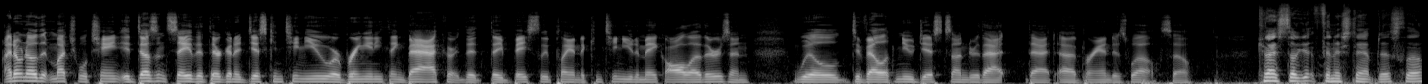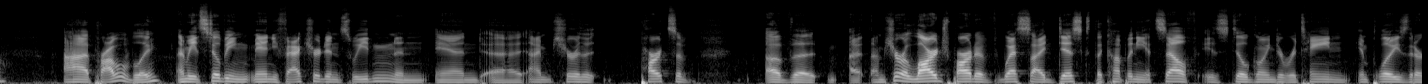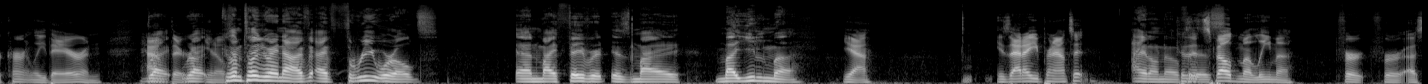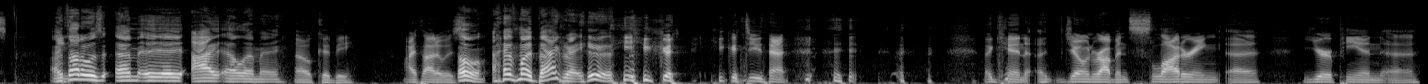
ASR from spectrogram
I don't know that much will change. It doesn't say that they're going to discontinue or bring anything back, or that they basically plan to continue to make all others and will develop new discs under that that uh, brand as well. So, Can I still get finished stamp disc though? Uh, probably. I mean, it's still being manufactured in Sweden, and and uh, I'm sure that parts of of the uh, I'm sure a large part of West Side Discs, the company itself, is still going to retain employees that are currently there and have right, their right. you know Because I'm telling you right now, I've, I have three worlds, and my favorite is my Mayilma. yeah. Is that how you pronounce it? I don't know Because it it's is. spelled Malima for for us. I thought it was M A A I L M A. Oh, could be. I thought it was. Oh, I have my bag right here. you could you could do that. Again, uh, Joe and Robin slaughtering uh, European uh,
